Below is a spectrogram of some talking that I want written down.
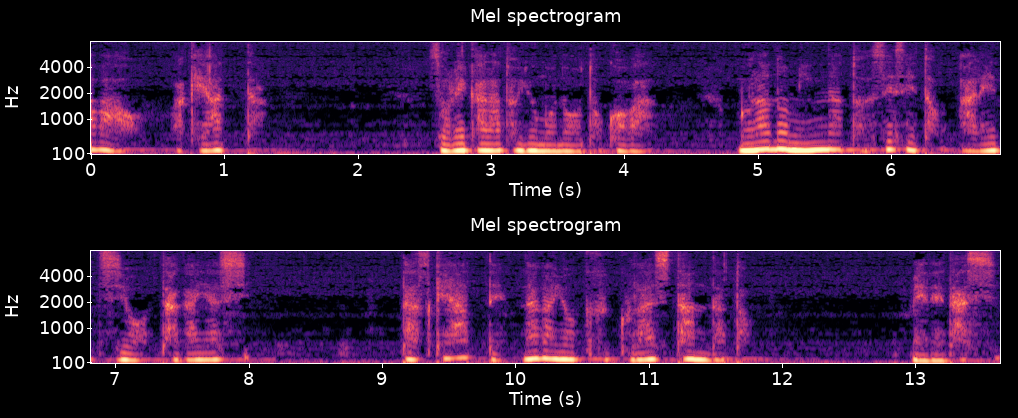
泡を分け合った。それからというもの男は、村のみんなとせせと荒れ地を耕し、助け合って仲良く暮らしたんだと。めでたし、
